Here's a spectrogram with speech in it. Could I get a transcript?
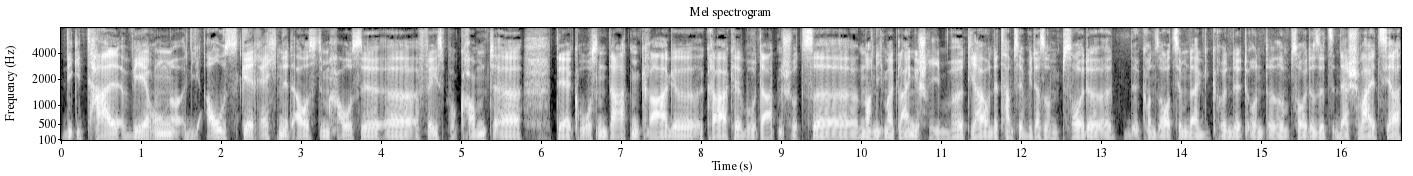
Digitalwährung, die ausgerechnet aus dem Hause äh, Facebook kommt, äh, der großen Datenkrake, Krake, wo Datenschutz äh, noch nicht mal kleingeschrieben wird. Ja, und jetzt haben sie wieder so ein Pseudo-Konsortium da gegründet und so ein Pseudositz in der Schweiz, ja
